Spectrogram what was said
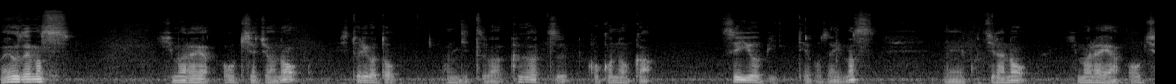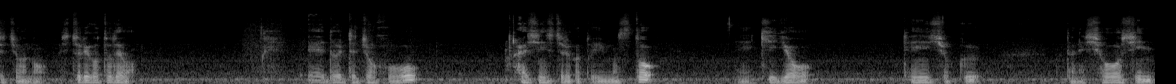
おはようございます。ヒマラヤ大木社長の独り言。本日は9月9日水曜日でございます、えー、こちらのヒマラヤ大木社長の独り言では、えー、どういった情報を配信しているかと言いますと、えー、起業転職またね昇進、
